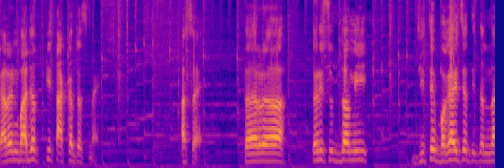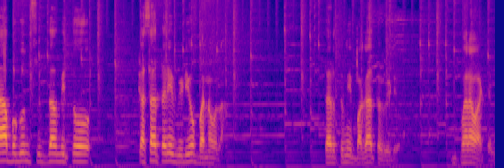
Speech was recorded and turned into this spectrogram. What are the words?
कारण माझ्यात ती ताकदच नाही. असं आहे. तर तरी सुद्धा मी जिथे बघायचं तिथं ना बघून सुद्धा मी तो कसा तरी व्हिडिओ बनवला. तर तुम्ही बघा तो व्हिडिओ. बरा वाटेल.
